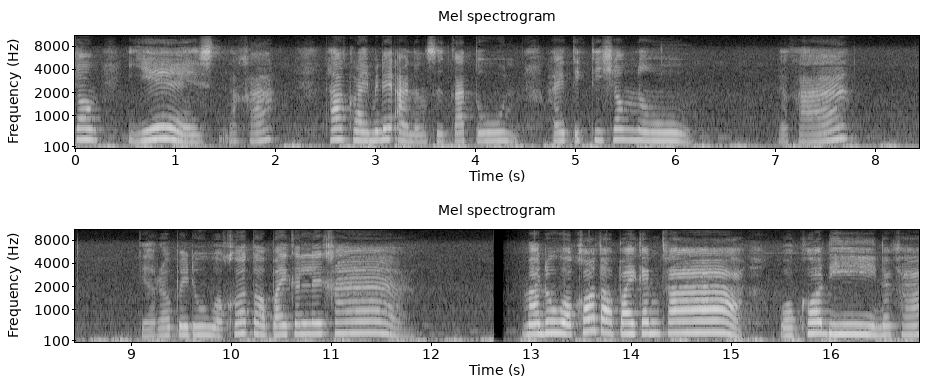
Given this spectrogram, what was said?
ช่อง yes นะคะ ถ้าใครไม่ได้อ่านหนังสือการ์ตูน ให้ติ๊กที่ช่อง no นะคะ เดี๋ยวเราไปดูหัวข้อต่อไปกันเลยค่ะ มาดูหัวข้อต่อไปกันค่ะ หัวข้อดีนะคะ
